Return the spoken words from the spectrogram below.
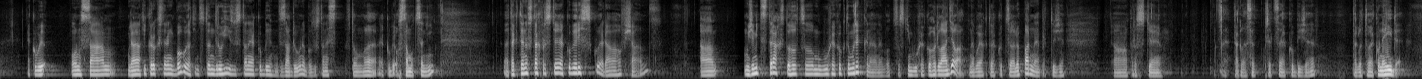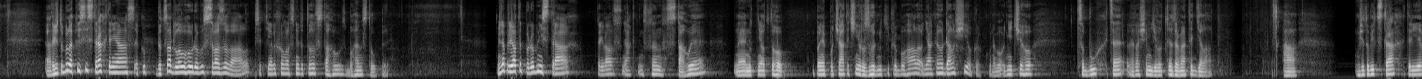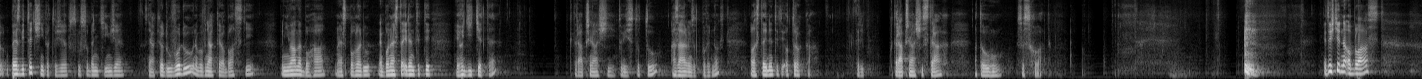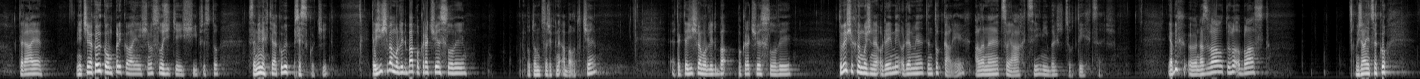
jakoby on sám udělá nějaký krok směrem k Bohu, zatímco ten druhý zůstane jakoby vzadu nebo zůstane v tomhle jakoby osamocený, tak ten vztah prostě jakoby riskuje, dává ho v šanc a může mít strach z toho, co mu Bůh jako k tomu řekne, nebo co s tím Bůh jako hodlá dělat, nebo jak to jako celé dopadne, protože a prostě takhle se přece jakoby, že takhle to jako nejde. A takže to byl jakýsi strach, který nás jako docela dlouhou dobu svazoval před tím, abychom vlastně do toho vztahu s Bohem vstoupili. Možná prožíváte podobný strach, který vás nějakým způsobem stahuje, ne nutně od toho úplně počátečního rozhodnutí pro Boha, ale od nějakého dalšího kroku, nebo od něčeho, co Bůh chce ve vašem životě zrovna teď dělat. A může to být strach, který je úplně zbytečný, protože je způsoben tím, že z nějakého důvodu nebo v nějaké oblasti vnímáme Boha ne z pohledu nebo ne z té identity jeho dítěte, která přináší tu jistotu a zároveň zodpovědnost, ale z té identity otroka, který, která přináší strach a touhu se schovat. Je to ještě jedna oblast, která je v něčem jako komplikovanější nebo složitější, přesto se mi nechtěl jakoby přeskočit. Ta Ježíšova modlitba pokračuje slovy po tom, co řekne Abba Otče, tak ta Ježíšova modlitba pokračuje slovy to by všechno možné, odej mi ode mě tento kalich, ale ne, co já chci, nýbrž, co ty chceš. Já bych eh, nazval tuhle oblast možná něco jako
